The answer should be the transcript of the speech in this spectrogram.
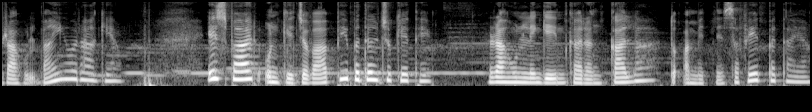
राहुल बाई और आ गया। इस बार उनके जवाब भी बदल चुके थे। राहुल ने गेंद का रंग काला तो अमित ने सफ़ेद बताया।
